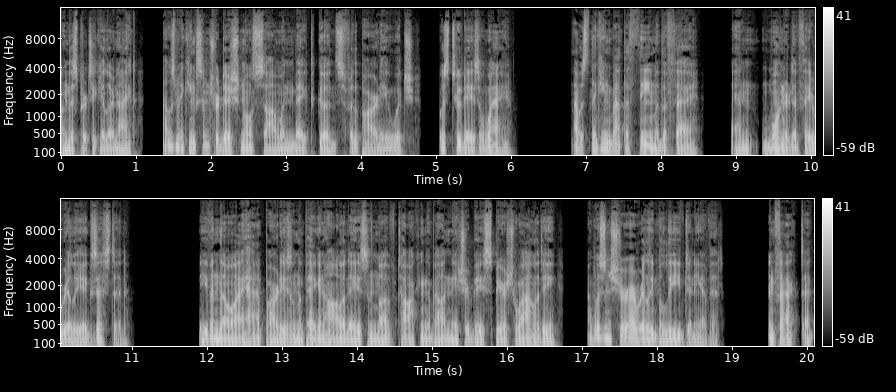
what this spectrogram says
On this particular night, I was making some traditional Samhain baked goods for the party, which was two days away. I was thinking about the theme of the Fae and wondered if they really existed. Even though I had parties on the pagan holidays and loved talking about nature based spirituality, I wasn't sure I really believed any of it. In fact, at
